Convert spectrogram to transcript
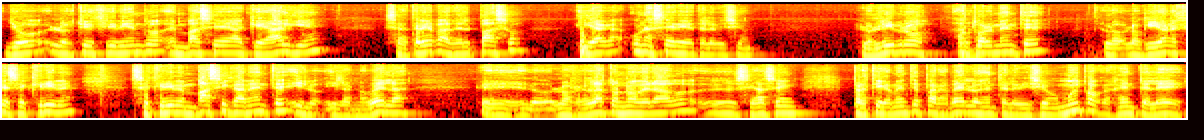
Yo lo estoy escribiendo en base a que alguien se atreva del paso y haga una serie de televisión. Los libros actualmente, lo- los guiones que se escriben, se escriben básicamente, y, lo- y las novelas, eh, lo- los relatos novelados eh, se hacen prácticamente para verlos en televisión. Muy poca gente lee,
